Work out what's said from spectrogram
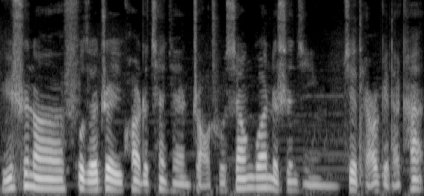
于是呢，负责这一块的倩倩找出相关的申请借条给他看。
